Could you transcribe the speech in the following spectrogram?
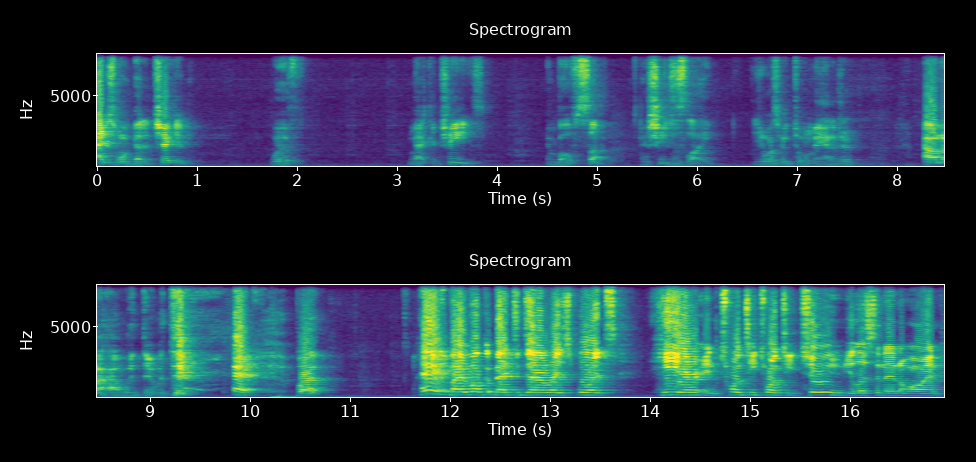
I just want better chicken with mac and cheese, and both suck. And she's just like, you want to speak to a manager? I don't know how I went there with that, but hey, everybody, welcome back to Downright Sports here in 2022. You're listening on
